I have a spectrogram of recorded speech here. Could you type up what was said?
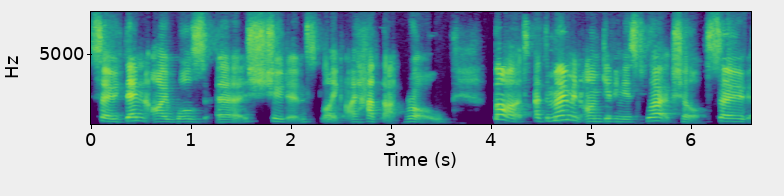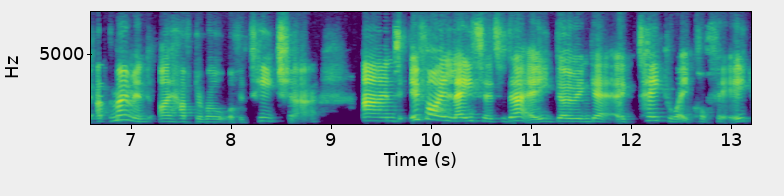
So then I was a student, like I had that role. But at the moment, I'm giving this workshop. So at the moment, I have the role of a teacher. And if I later today go and get a takeaway coffee,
